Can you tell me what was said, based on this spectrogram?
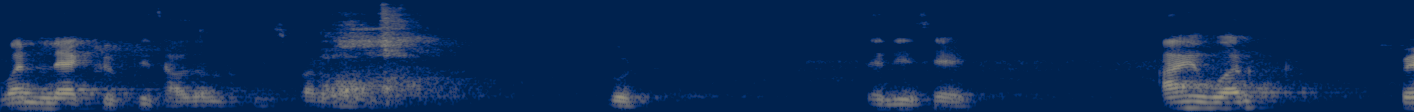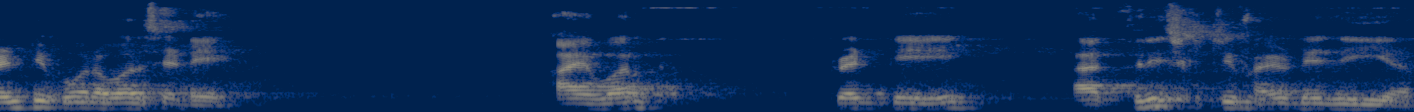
one lakh fifty thousand rupees per month. Good. Then he said, I work 24 hours a day. I work 20, uh, 365 days a year.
